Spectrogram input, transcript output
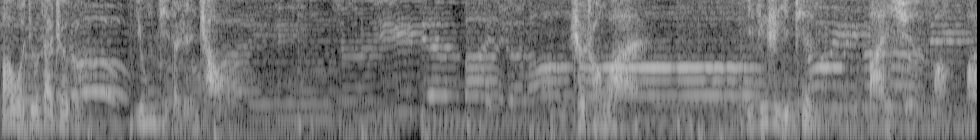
把我丢在这个拥挤的人潮。车窗外已经是一片白雪茫茫。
